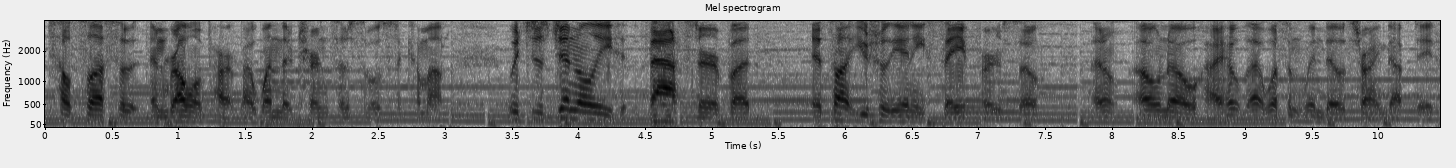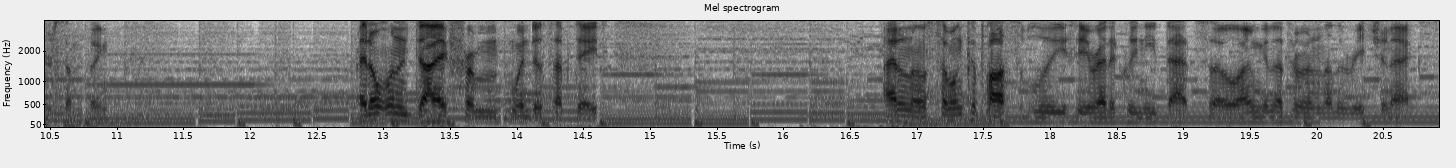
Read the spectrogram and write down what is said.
tell Celeste and Relm apart by when their turns are supposed to come up. Which is generally faster, but it's not usually any safer, so I don't... Oh no, I hope that wasn't Windows trying to update or something. I don't want to die from Windows Update. I don't know, someone could possibly theoretically need that, so I'm gonna throw in another Reach and X.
